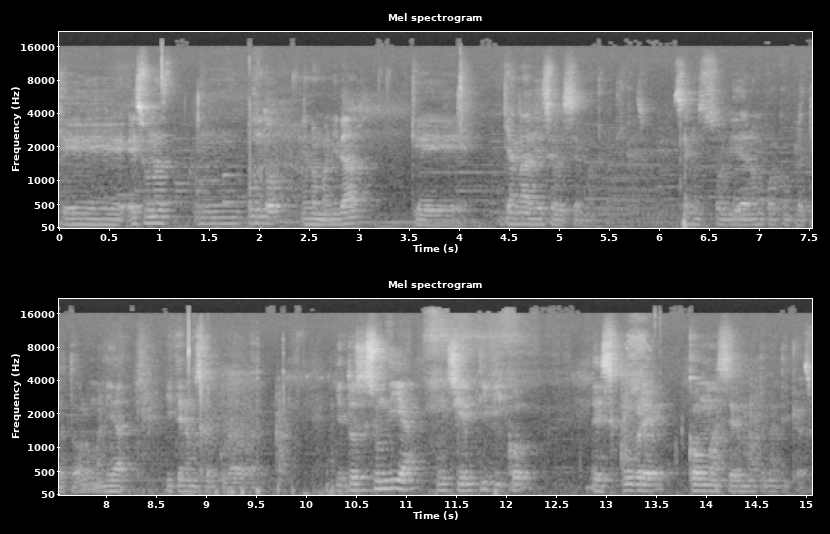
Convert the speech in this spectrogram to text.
que es una- un punto en la humanidad que ya nadie sabe hacer matemáticas, se nos olvidaron por completo a toda la humanidad y tenemos calculadora. Y entonces un día un científico descubre cómo hacer matemáticas.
